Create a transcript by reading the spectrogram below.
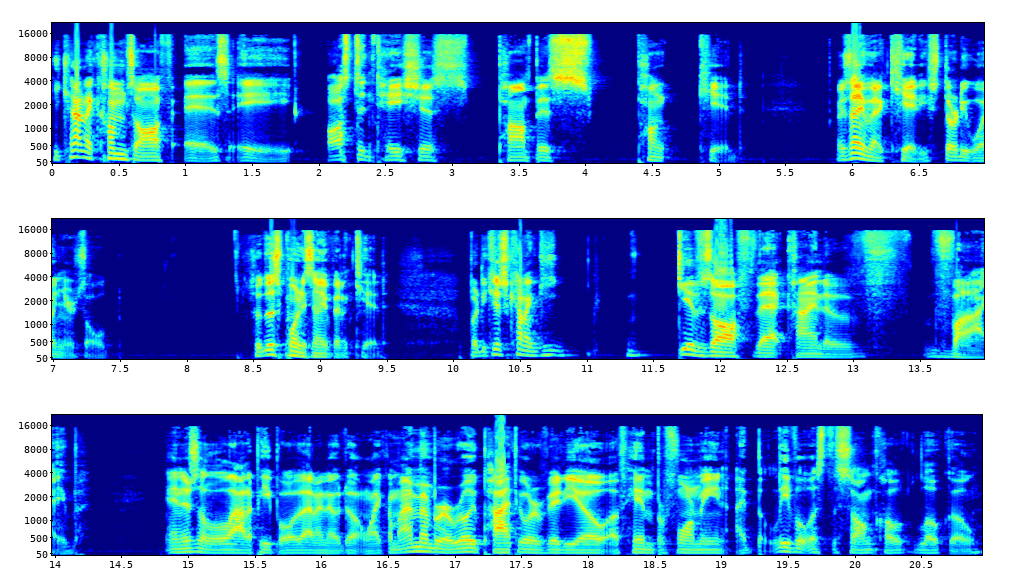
He kind of comes off as a ostentatious, pompous punk kid. He's not even a kid. He's 31 years old. So at this point, he's not even a kid. But he just kind of he gives off that kind of vibe. And there's a lot of people that I know don't like him. I remember a really popular video of him performing, I believe it was the song called Loco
